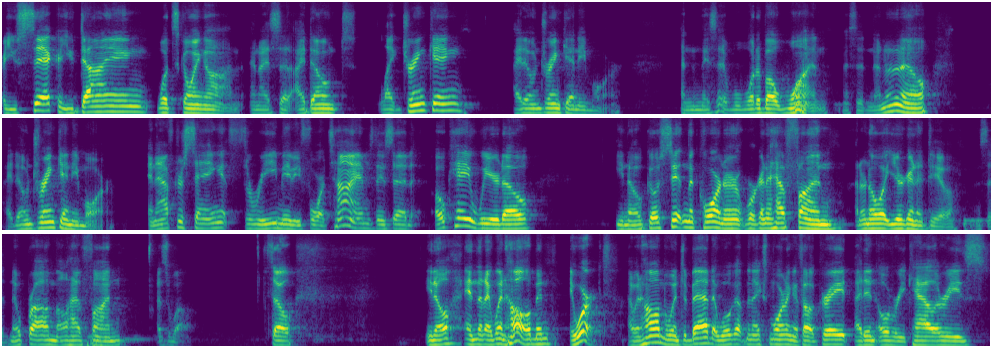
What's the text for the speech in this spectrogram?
are you sick? Are you dying? What's going on? And I said, I don't like drinking. I don't drink anymore. And then they said, Well, what about one? I said, No, no, no, I don't drink anymore. And after saying it three, maybe four times, they said, Okay, weirdo, you know, go sit in the corner. We're going to have fun. I don't know what you're going to do. I said, No problem. I'll have fun as well. So, you know, and then I went home and it worked. I went home, I went to bed, I woke up the next morning, I felt great. I didn't overeat calories.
